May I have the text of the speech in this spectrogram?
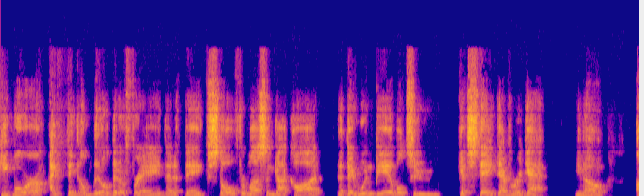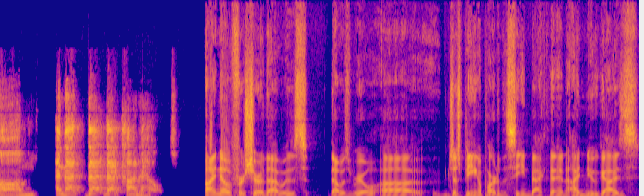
people were i think a little bit afraid that if they stole from us and got caught that they wouldn't be able to get staked ever again you know? Um and that that that kind of helped. I know for sure that was that was real. Uh, just being a part of the scene back then, I knew guys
